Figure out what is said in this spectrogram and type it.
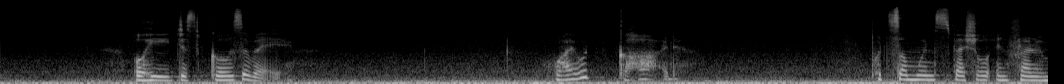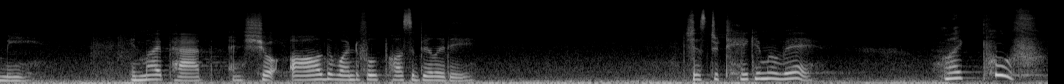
or he just goes away. Why would God put someone special in front of me, in my path, and show all the wonderful possibility just to take him away? Like poof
